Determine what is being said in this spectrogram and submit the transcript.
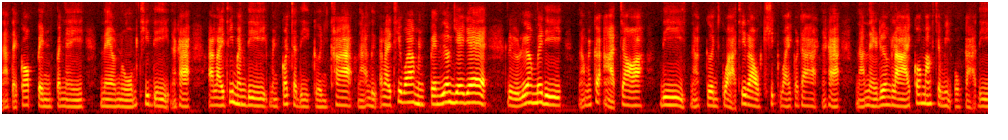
นะแต่ก็เป็นไปในแนวโน้มที่ดีนะคะ อะไรที่มันดีมันก็จะดีเกินคาดนะหรืออะไรที่ว่ามันเป็นเรื่องแย่ๆหรือเรื่องไม่ดีนะมันก็อาจจะดีนะเกินกว่าที่เราคิดไว้ก็ได้นะคะนะในเรื่องร้ายก็มักจะมีโอกาสดี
